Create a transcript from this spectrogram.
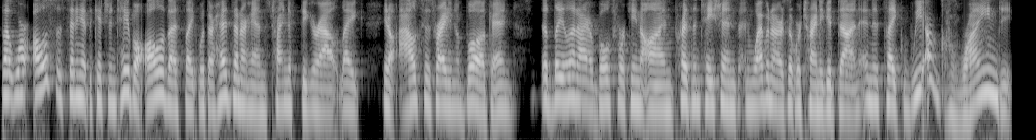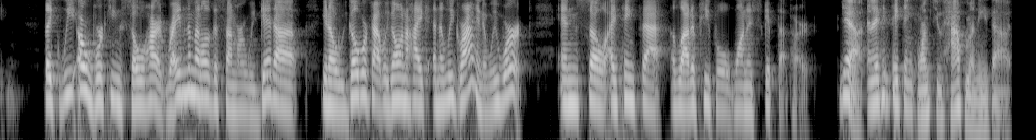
But we're also sitting at the kitchen table, all of us like with our heads in our hands trying to figure out like, you know, Alex is writing a book and Leila and I are both working on presentations and webinars that we're trying to get done. And it's like we are grinding. Like we are working so hard right in the middle of the summer. We get up, you know, we go work out, we go on a hike, and then we grind and we work. And so I think that a lot of people want to skip that part. Yeah. And I think they think once you have money that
